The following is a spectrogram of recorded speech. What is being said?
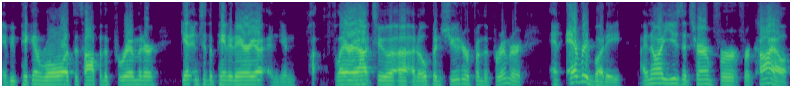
maybe pick and roll at the top of the perimeter, get into the painted area, and then flare out to a, an open shooter from the perimeter. And everybody, I know I used the term for for Kyle,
